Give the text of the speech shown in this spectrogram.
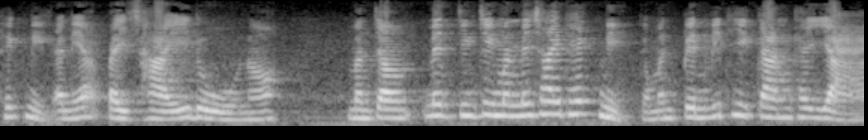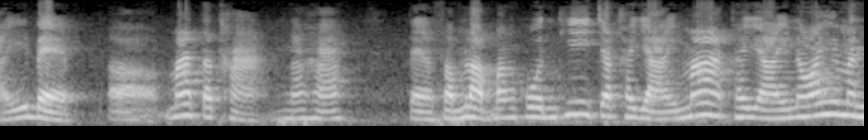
เทคนิคอันนี้ไปใช้ดูเนาะมันจะไม่จริง ๆ มันไม่ใช่เทคนิคแต่มันเป็นวิธีการขยายแบบมาตรฐานนะคะ แต่สำหรับบางคนที่จะขยายมากขยายน้อยให้มัน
